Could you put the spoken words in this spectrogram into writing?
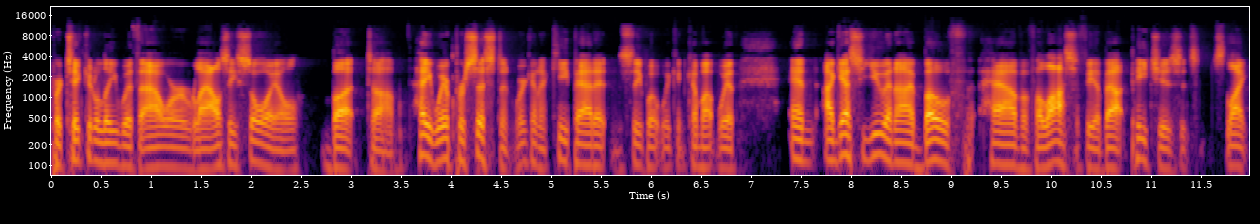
particularly with our lousy soil. But um, hey, we're persistent. We're going to keep at it and see what we can come up with. And I guess you and I both have a philosophy about peaches. It's, it's like,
